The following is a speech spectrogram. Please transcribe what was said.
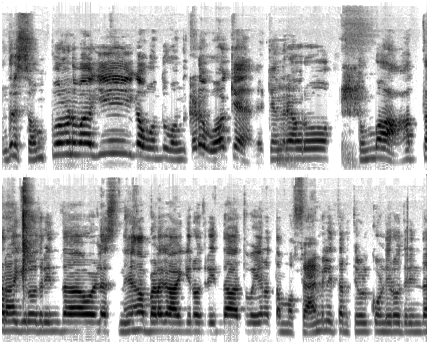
ಅಂದ್ರೆ ಸಂಪೂರ್ಣವಾಗಿ ಈಗ ಒಂದು ಒಂದ್ ಕಡೆ ಓಕೆ ಯಾಕೆಂದ್ರೆ. ಅವರು ತುಂಬಾ ಆಪ್ತರಾಗಿರೋದ್ರಿಂದ ಒಳ್ಳೆ ಸ್ನೇಹ ಬಳಗ ಆಗಿರೋದ್ರಿಂದ ಅಥವಾ ಏನೋ ತಮ್ಮ ಫ್ಯಾಮಿಲಿ ತರ ತಿಳ್ಕೊಂಡಿರೋದ್ರಿಂದ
